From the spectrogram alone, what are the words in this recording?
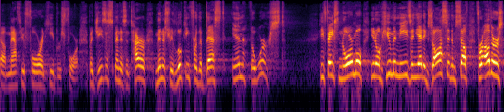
uh, Matthew 4 and Hebrews 4. But Jesus spent his entire ministry looking for the best in the worst. He faced normal, you know, human needs and yet exhausted himself for others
